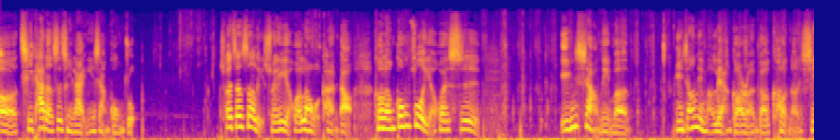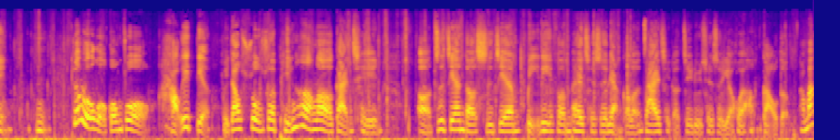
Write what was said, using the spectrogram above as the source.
呃其他的事情来影响工作。所以在这里，所以也会让我看到，可能工作也会是影响你们、影响你们两个人的可能性。嗯，就如果工作好一点，比较顺遂，平衡了感情。呃，之间的时间比例分配，其实两个人在一起的几率其实也会很高的，好吗？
